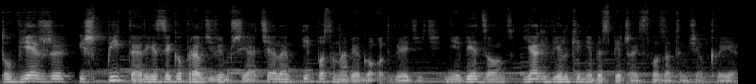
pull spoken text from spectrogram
to wierzy, iż Peter jest jego prawdziwym przyjacielem i postanawia go odwiedzić, nie wiedząc, jak wielkie niebezpieczeństwo za tym się kryje.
